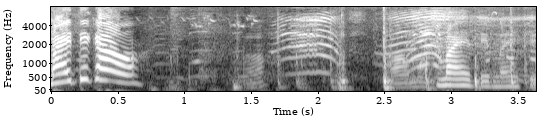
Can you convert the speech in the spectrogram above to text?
माहिती का हो? माहिती माहिती.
